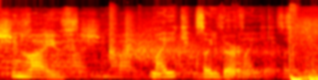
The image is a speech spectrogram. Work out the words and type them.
Session Live. Mike Zoidberg.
